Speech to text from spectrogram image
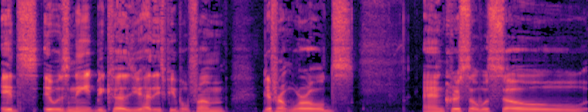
it's it was neat because you had these people from different worlds, and Crystal was so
